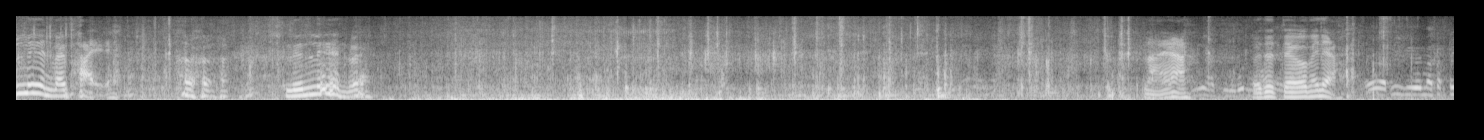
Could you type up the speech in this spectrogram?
นลื่นๆไปไผ่ ลื่นลื่นๆไปไหนอะ เราจะเจอไหมเนี่ย เออพี่ยืนมาสักปี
